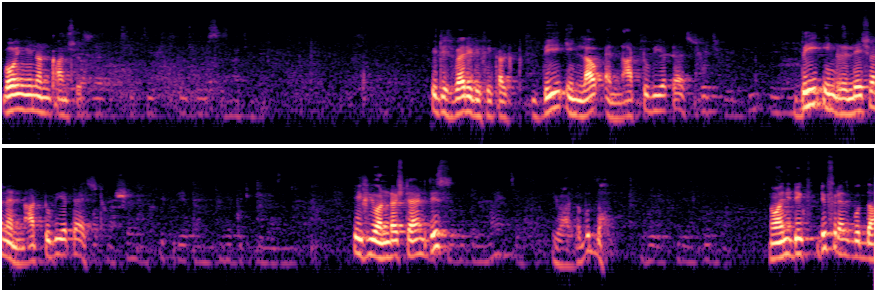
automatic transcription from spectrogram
going in unconscious. It is very difficult. Be in love and not to be attached. Be in relation and not to be attached. If you understand this, you are the Buddha. No any dif- difference, Buddha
